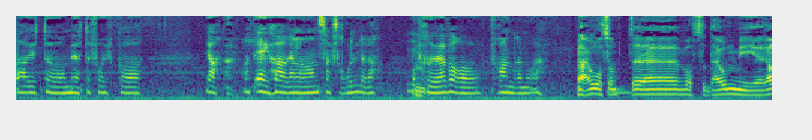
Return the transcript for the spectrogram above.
være ute og møte folk og ja, at jeg har en eller annen slags rolle, da. Og prøver å forandre noe. Men det er jo voldsomt, eh, voldsomt Det er jo mye ja,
